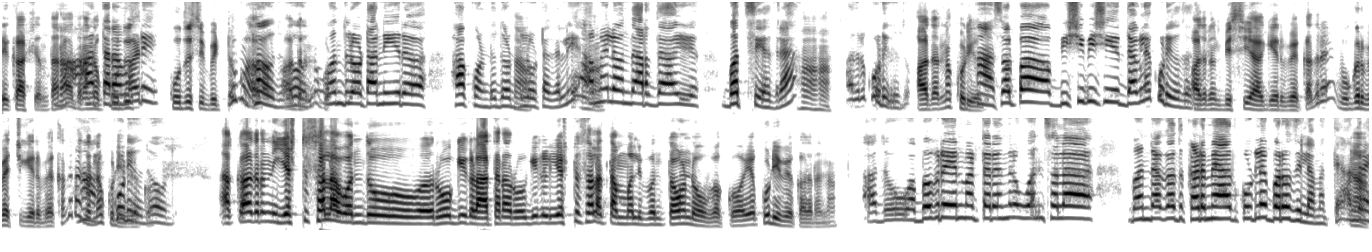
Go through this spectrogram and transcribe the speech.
ಡಿಕಾಕ್ಷನ್ ತರ ಆ ಅದನ್ನ ತರ ಕುದಿಸಿ ಮಾಡಿ ಕುದಿಸಿ ಬಿಟ್ಟು ಮ- ಹೌದು ಅದನ್ನ ಒಂದು ಲೋಟ ನೀರು ಹಾಕೊಂಡು ದೊಡ್ಡ ಹಾ. ಲೋಟದಲ್ಲಿ ಹಾ. ಆಮೇಲೆ ಒಂದು ಅರ್ಧ ಬತ್ಸಿ ಅದ್ರ ಹಾ ಹಾ ಅದ್ರ ಕುಡಿಯುದು ಅದನ್ನ ಕುಡಿಯೋದು ಹಾ ಸ್ವಲ್ಪ ಬಿಸಿ ಬಿಸಿ ಇದ್ದಾಗಲೇ ಕುಡಿಯುದು ಅದು. ಅದನ್ನ ಬಿಸಿ ಆಗಿರ್ಬೇಕಾದ್ರೆ ಉಗುರು ಬೆಚ್ಚಗೆ ಇರ್ಬೇಕಾದ್ರೆ ಹಾ, ಅದನ್ನ ಕುಡಿಯುದು ಕುಡಿಯೋದು ಹೌದು ಅಕ್ಕ ಅದನ್ನ ಎಷ್ಟು ಸಲ ಒಂದು ರೋಗಿಗಳು ಆ ತರ ರೋಗಿಗಳು ಎಷ್ಟು ಸಲ ತಮ್ಮಲ್ಲಿ ಬಂದು ತಗೊಂಡು ಹೋಗ್ಬೇಕು ಕುಡಿಬೇಕು ಅದ್ರನ್ನ? ಅದು ಒಬ್ಬೊಬ್ರು ಏನ್ ಮಾಡ್ತಾರೆ ಅಂದ್ರೆ ಒಂದ್ಸಲ ಬಂದಾಗ ಅದು ಕಡಿಮೆ ಆದ ಕೂಡಲೇ ಬರೋದಿಲ್ಲ ಮತ್ತೆ. ಅಂದ್ರೆ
